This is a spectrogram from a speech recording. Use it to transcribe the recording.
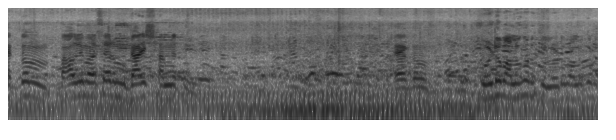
একদম বাউলি মাছের গাড়ির সামনে থেকে। একদম। ওইটা ভালো করে তোল ওইটা ভালো করে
